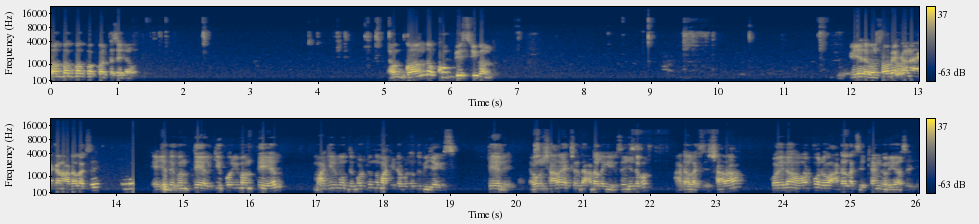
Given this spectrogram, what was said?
বক বক বক বক করতেছে এটার মধ্যে। এবং গন্ধ খুব বিশ্রী গন্ধ। এই যে দেখুন, সব এখানে এখানে আটা লাগছে। এই যে দেখুন, তেল, কি পরিমাণ তেল মাটির মধ্যে, পর্যন্ত মাটিটা পর্যন্ত ভিজে গেছে তেলে, এবং সারা একসাথে আটা লেগে গেছে। এই যে দেখুন, আটা লাগছে। সারা কয়লা হওয়ার পরেও আটা লাগছে, ঠ্যাঙ্গা হয়ে আছে। যে।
